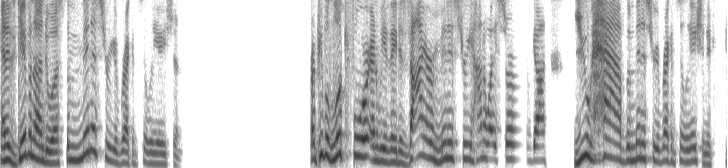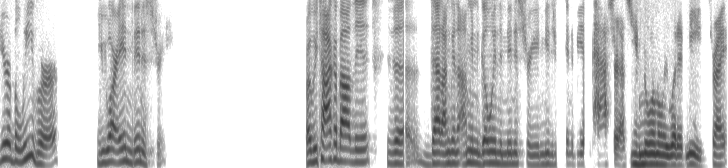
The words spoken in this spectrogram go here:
and has given unto us the ministry of reconciliation. Right? People look for and we, they desire ministry. How do I serve God? You have the ministry of reconciliation. If you're a believer, you are in ministry. Right? We talk about the the that I'm gonna I'm gonna go into ministry and going to be a pastor. That's normally what it means, right?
